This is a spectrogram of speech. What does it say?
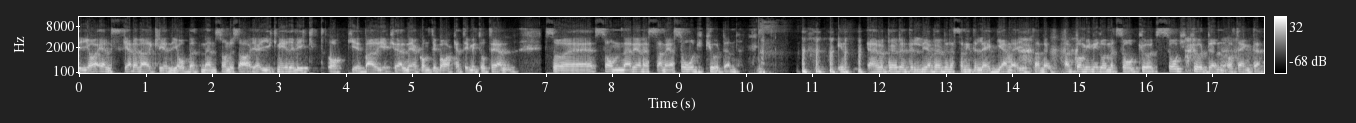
jag älskade verkligen jobbet men som du sa, jag gick ner i vikt och varje kväll när jag kom tillbaka till mitt hotell så eh, somnade jag nästan när jag såg kudden. jag, behövde inte, jag behövde nästan inte lägga mig utan man kom in i rummet, såg, kud, såg kudden och tänkte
